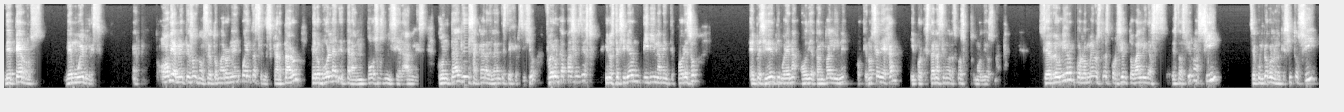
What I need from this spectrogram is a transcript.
de perros, de muebles. Obviamente esos no se tomaron en cuenta, se descartaron, pero bola de tramposos miserables, con tal de sacar adelante este ejercicio, fueron capaces de eso y los exhibieron divinamente. Por eso el presidente y Morena odia tanto al INE, porque no se dejan y porque están haciendo las cosas como Dios manda. ¿Se reunieron por lo menos 3% válidas estas firmas? Sí. ¿Se cumplió con los requisitos? Sí.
